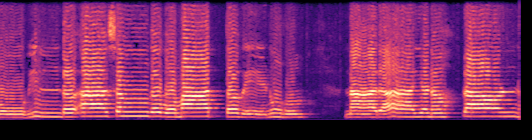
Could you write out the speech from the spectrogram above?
गोविन्द आसङ्गवमात्तवेणुः नारायणः प्राह्ण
